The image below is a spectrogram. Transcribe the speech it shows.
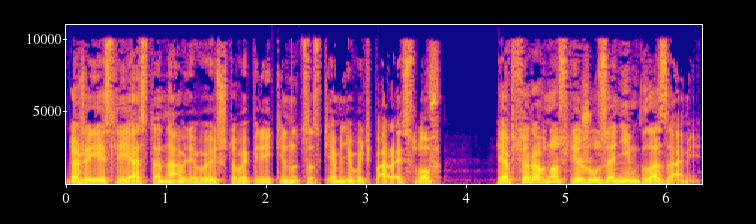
Даже если я останавливаюсь, чтобы перекинуться с кем-нибудь парой слов, я все равно слежу за ним глазами.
